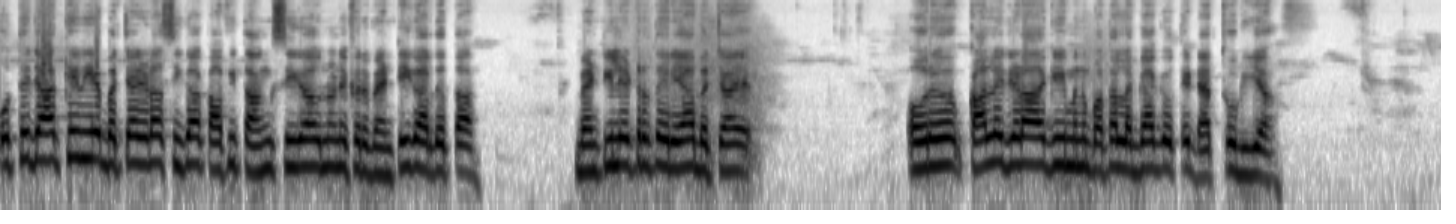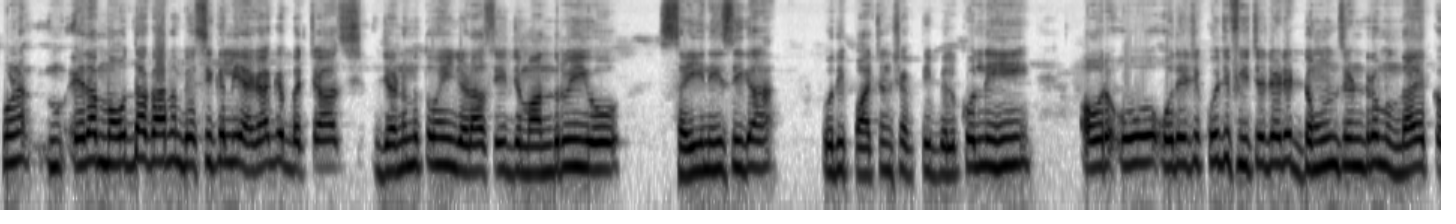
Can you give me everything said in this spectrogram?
ਉੱਥੇ ਜਾ ਕੇ ਵੀ ਇਹ ਬੱਚਾ ਜਿਹੜਾ ਸੀਗਾ ਕਾਫੀ ਤੰਗ ਸੀਗਾ, ਉਹਨਾਂ ਨੇ ਫਿਰ ਵੈਂਟੀ ਕਰ ਦਿੱਤਾ। ਵੈਂਟੀਲੇਟਰ ਤੇ ਰਿਹਾ ਬੱਚਾ ਇਹ। ਔਰ ਕੱਲ ਜਿਹੜਾ ਕਿ ਮੈਨੂੰ ਪਤਾ ਲੱਗਾ ਕਿ ਉੱਥੇ ਡੈਥ ਹੋ ਗਈ ਆ। ਹੁਣ ਇਹਦਾ ਮੌਤ ਦਾ ਕਾਰਨ ਬੇਸਿਕਲੀ ਹੈਗਾ ਕਿ ਬੱਚਾ ਜਨਮ ਤੋਂ ਹੀ ਜਿਹੜਾ ਸੀ, ਜਮਾਂਦਰੂ ਹੀ ਉਹ ਸਹੀ ਨਹੀਂ ਸੀਗਾ। ਉਹਦੀ ਪਾਚਨ ਸ਼ਕਤੀ ਬਿਲਕੁਲ ਨਹੀਂ ਔਰ ਉਹ ਉਹਦੇ 'ਚ ਕੁਝ ਫੀਚਰ ਜਿਹੜੇ ਡਾਊਨ ਸਿੰਡਰਮ ਹੁੰਦਾ ਇੱਕ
